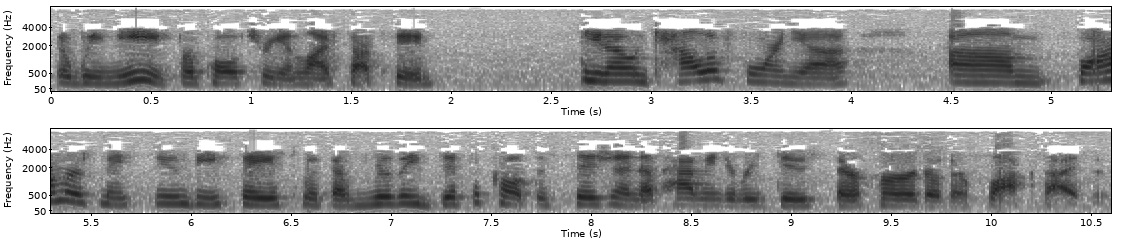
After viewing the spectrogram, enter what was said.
that we need for poultry and livestock feed. You know, in California, um, farmers may soon be faced with a really difficult decision of having to reduce their herd or their flock sizes.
